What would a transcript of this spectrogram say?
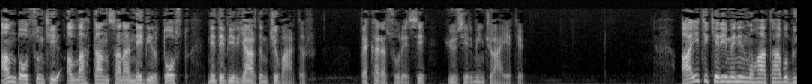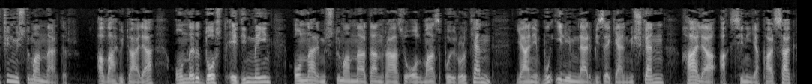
andolsun ki Allah'tan sana ne bir dost ne de bir yardımcı vardır. Bekara suresi 120. ayeti. Ayet-i kerimenin muhatabı bütün Müslümanlardır. Allahü Teala onları dost edinmeyin, onlar Müslümanlardan razı olmaz buyururken, yani bu ilimler bize gelmişken hala aksini yaparsak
